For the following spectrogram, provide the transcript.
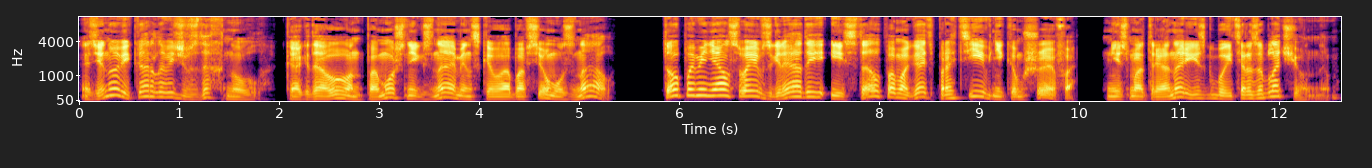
Зиновий Карлович вздохнул. Когда он, помощник Знаменского, обо всем узнал, то поменял свои взгляды и стал помогать противникам шефа, несмотря на риск быть разоблаченным.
